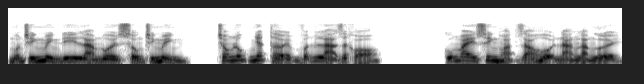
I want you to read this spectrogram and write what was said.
Muốn chính mình đi làm nuôi sống chính mình, trong lúc nhất thời vẫn là rất khó. Cũng may sinh hoạt giáo hội nàng làm người,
